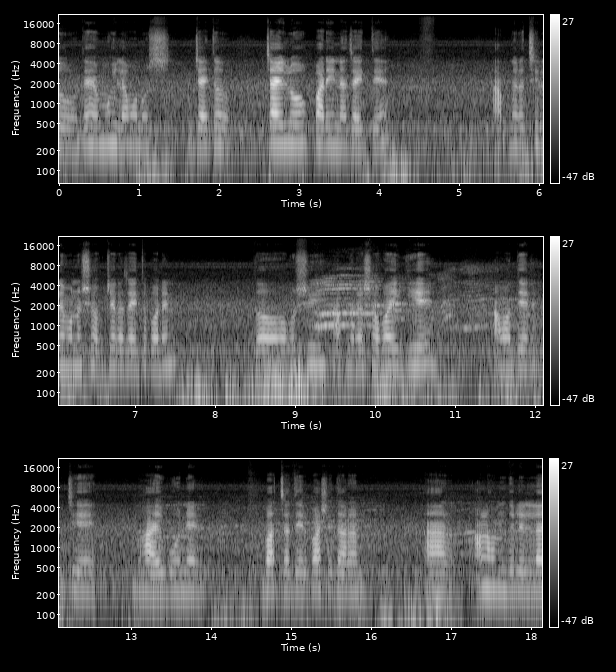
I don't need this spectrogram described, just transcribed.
তো দেখা মহিলা মানুষ, যাইতে চাইলেও পারি না যাইতে। আপনারা ছেলে মানুষ সব জায়গা যাইতে পারেন। তো অবশ্যই আপনারা সবাই গিয়ে আমাদের যে ভাই বোনের বাচ্চাদের পাশে দাঁড়ান। আর আলহামদুলিল্লাহ,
